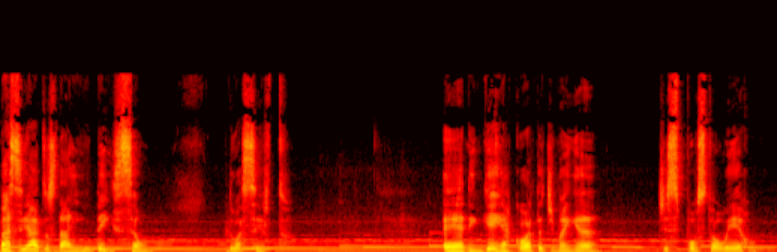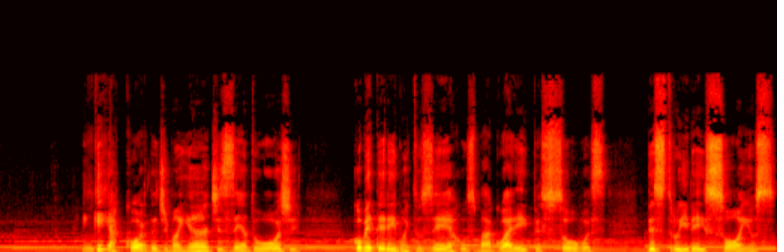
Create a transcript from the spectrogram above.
baseados na intenção do acerto. É, ninguém acorda de manhã disposto ao erro. Ninguém acorda de manhã dizendo hoje cometerei muitos erros, magoarei pessoas, destruirei sonhos.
